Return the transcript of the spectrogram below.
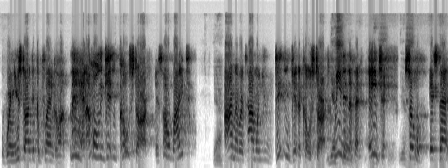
when you start to complain, going, man, I'm only getting co-star. It's all right. Yeah. I remember a time when you didn't get a co-star. Yes, you sir. didn't have an agent. Yes, so sir. it's that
